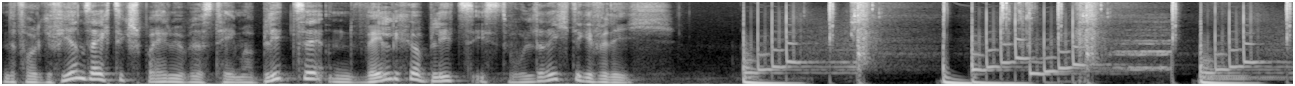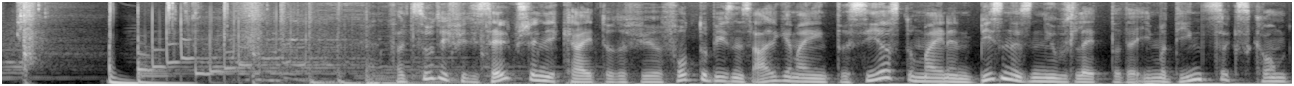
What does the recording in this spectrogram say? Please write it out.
In der Folge 64 sprechen wir über das Thema Blitze und welcher Blitz ist wohl der richtige für dich? Falls du dich für die Selbstständigkeit oder für Fotobusiness allgemein interessierst und meinen Business Newsletter, der immer dienstags kommt,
